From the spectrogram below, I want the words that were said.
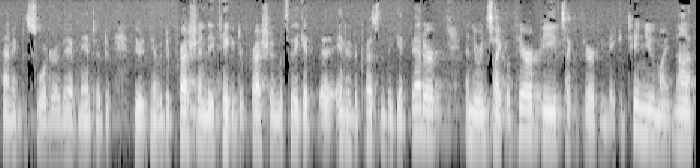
panic disorder, they have an anti, they have a depression, they take a depression, let's say they get uh, antidepressant, they get better, and they're in psychotherapy. Psychotherapy may continue, might not.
